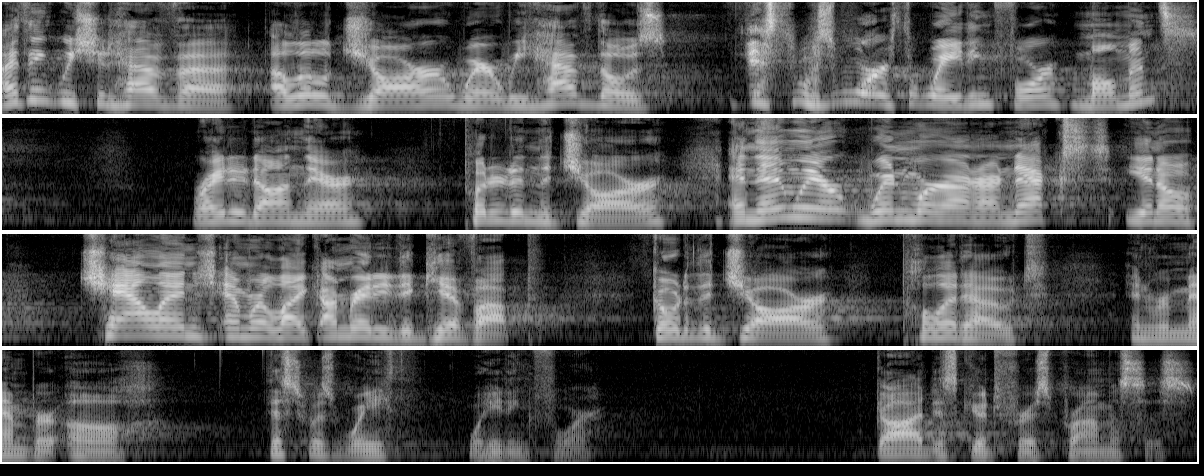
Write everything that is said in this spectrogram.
I think we should have a, a little jar where we have those, this was worth waiting for moments. Write it on there, put it in the jar. And then we're, when we're on our next, you know, challenge and we're like, I'm ready to give up go to the jar, pull it out, and remember, oh, this was worth waiting for. God is good for his promises.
